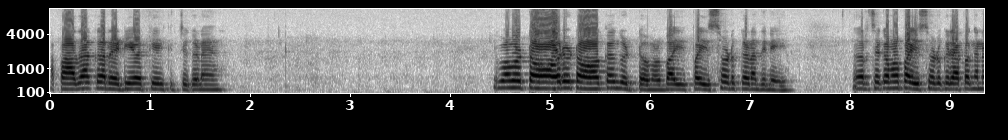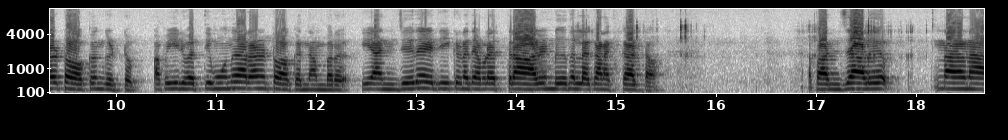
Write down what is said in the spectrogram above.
അപ്പം അതൊക്കെ റെഡിയാക്കി വെച്ചിക്കണ് ഇപ്പോൾ നമ്മൾ ടോ ഒരു ടോക്കൺ കിട്ടും. നമ്മൾ പൈസ കൊടുക്കണതിന്. നേർച്ചക്ക് നമ്മൾ പൈസ കൊടുക്കില്ല അപ്പം അങ്ങനെ ഒരു ടോക്കൺ കിട്ടും. അപ്പോൾ ഇരുപത്തി മൂന്ന് ആറാണ് ടോക്കൺ നമ്പർ ഈ അഞ്ച് എന്ന് എഴുതിയിരിക്കണത് നമ്മൾ എത്ര ആളുണ്ട് എന്നുള്ള കണക്കാട്ടോ. അപ്പം അഞ്ചാൾ എന്നാണ് ആ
